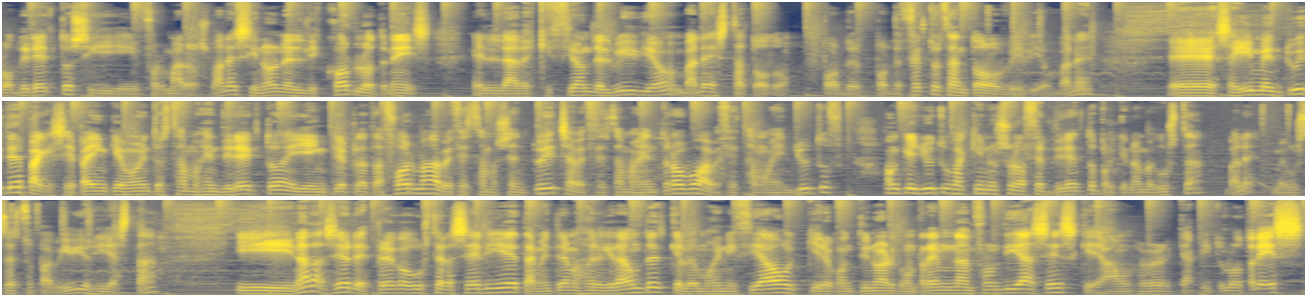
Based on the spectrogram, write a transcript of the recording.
los directos y informaros, ¿vale? Si no, en el Discord lo tenéis en la descripción del vídeo, ¿vale? Está todo, por, defecto está en todos los vídeos, ¿vale? Eh, seguidme en Twitter para que sepáis en qué momento estamos en directo y en qué plataforma, a veces estamos en Twitch, a veces estamos en Trovo, a veces estamos en YouTube, aunque YouTube aquí no suelo hacer directo porque no me gusta, ¿vale? Me gusta esto para vídeos y ya está. Y nada, señores, espero que os guste la serie, también tenemos el Grounded que lo hemos iniciado. Quiero continuar con Remnant from the Ashes, que ya vamos a ver capítulo 3.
